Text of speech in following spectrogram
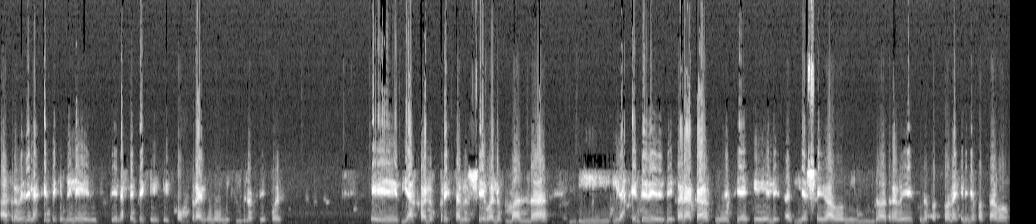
a través de la gente que me lee, de la gente que, que compra alguno de mis libros y después eh, viaja, los presta, los lleva, los manda y, la gente de, Caracas me decía que les había llegado mi libro a través de una persona que el año pasado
